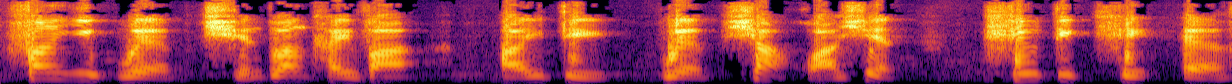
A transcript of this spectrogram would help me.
翻译 Web 前端开发 ID Web 下划线 QDKF。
